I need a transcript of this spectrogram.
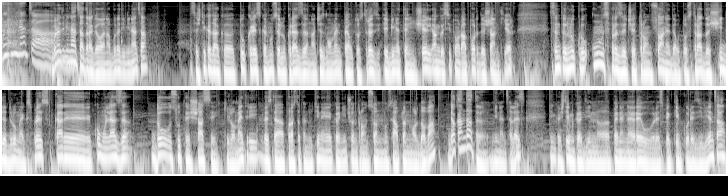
Bună dimineața! Bună dimineața, dragă Oana, bună dimineața! Să știi că dacă tu crezi că nu se lucrează în acest moment pe autostrăzi, e bine te înșeli. Am găsit un raport de șantier. Sunt în lucru 11 tronsoane de autostradă și de drum expres care cumulează 206 km. Vestea proastă pentru tine e că niciun tronson nu se află în Moldova. Deocamdată, bineînțeles, fiindcă știm că din uh, PNR-ul respectiv cu reziliența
